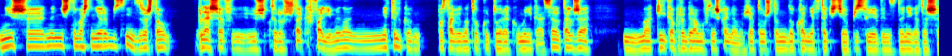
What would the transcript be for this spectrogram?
niż, e, no, niż to właśnie nie robić nic. Zresztą Pleszew, już, który już tak chwalimy, no, nie tylko postawił na tą kulturę komunikacji, ale także ma kilka programów mieszkaniowych. Ja to już tam dokładnie w tekście opisuję, więc do niego też,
